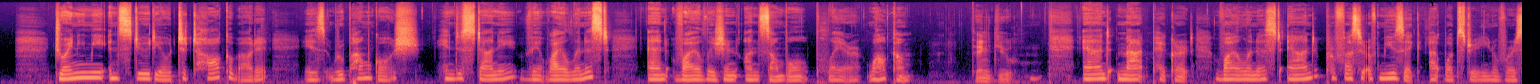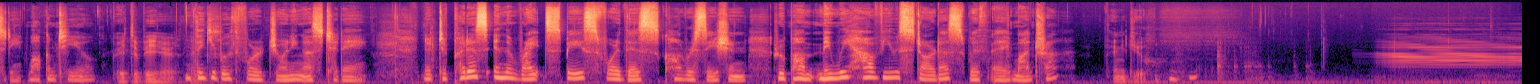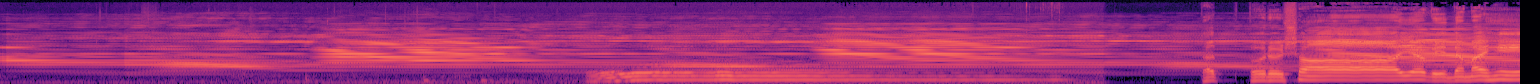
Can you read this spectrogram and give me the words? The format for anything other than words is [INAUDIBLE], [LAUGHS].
Joining me in studio to talk about it is Rupam Ghosh, Hindustani violinist and Violision ensemble player. Welcome. Thank you. And Matt Pickert, violinist and professor of music at Webster University. Welcome to you. Great to be here. And Thank you both for joining us today. Now, to put us in the right space for this conversation, Rupam, may we have you start us with a mantra? Thank you. Mm-hmm. तत्पुरुषाय विद्महे।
